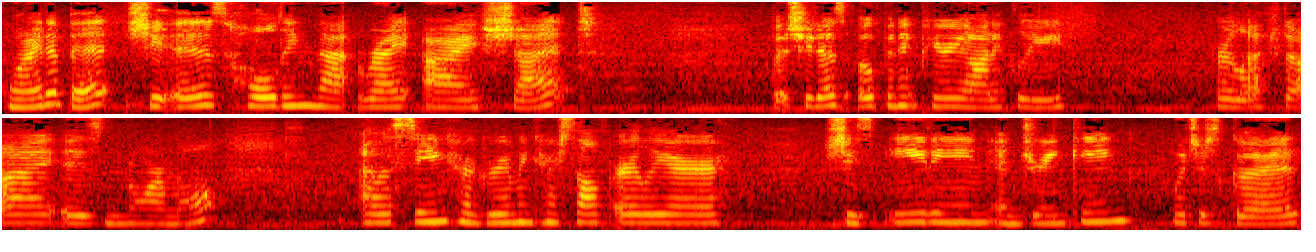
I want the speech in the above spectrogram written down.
quite a bit. She is holding that right eye shut, but she does open it periodically her left eye is normal. I was seeing her grooming herself earlier. She's eating and drinking, which is good.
